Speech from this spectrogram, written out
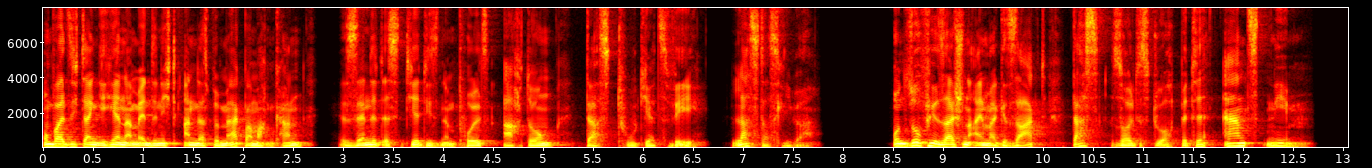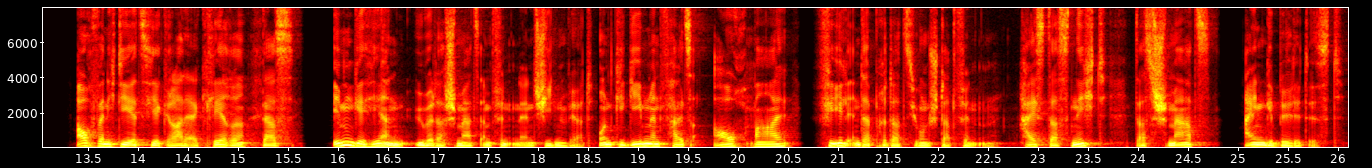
und weil sich dein Gehirn am Ende nicht anders bemerkbar machen kann, sendet es dir diesen Impuls, Achtung, das tut jetzt weh. Lass das lieber. Und so viel sei schon einmal gesagt, das solltest du auch bitte ernst nehmen. Auch wenn ich dir jetzt hier gerade erkläre, dass im Gehirn über das Schmerzempfinden entschieden wird und gegebenenfalls auch mal Fehlinterpretationen stattfinden, heißt das nicht, dass Schmerz eingebildet ist.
